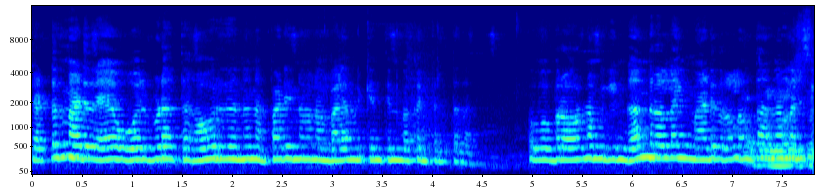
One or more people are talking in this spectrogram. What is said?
ಕೆಟ್ಟದ್ ಮಾಡಿದ್ರೆ ಓಲ್ ಬಿಡತ್ತ. ಅವ್ರದನ್ನ ನಮ್ಮ ಪಾಡಿಗೆ ನಾವು ನಮ್ಮ ಬಾಳೆ ಮಾಡ್ಕೊಂಡ್ ತಿನ್ಬೇಕಂತ ಇರ್ತದ ಒಬ್ಬೊಬ್ರು ಅವ್ರು ನಮ್ಗೆ ಹಿಂಗ ಅಂದ್ರಲ್ಲ ಹಿಂಗ್ ಮಾಡಿದ್ರಲ್ಲ ಅಂತ ಅನ್ನ ಮನಸ್ಸು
